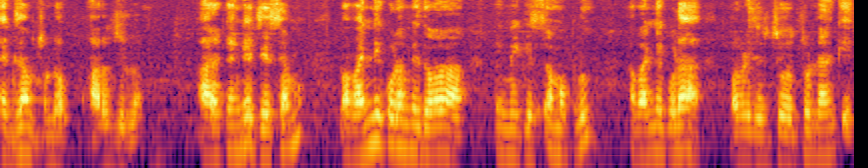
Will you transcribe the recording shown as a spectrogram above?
ఎగ్జామ్స్ ఉండవు ఆ రోజుల్లో. ఆ రకంగా చేసాము అవన్నీ కూడా మీ ద్వారా మీకు ఇస్తాము అప్పుడు అవన్నీ కూడా పబ్లిక్ చూ- చూడడానికి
